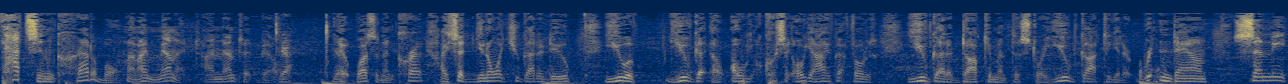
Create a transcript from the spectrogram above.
That's incredible, and I meant it. I meant it, Bill. Yeah. It was an incredible. I said, you know what you got to do? You have. You've got oh, oh of course oh yeah I've got photos. You've got to document this story. You've got to get it written down. Send me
